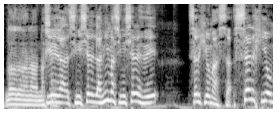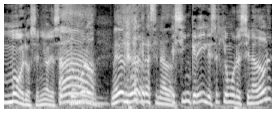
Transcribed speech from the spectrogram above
No, no, no, no Tiene sé. las, iniciales, las mismas iniciales de Sergio Massa. Sergio Moro, señores. Sergio Ah, Moro. me había olvidado que era senador. Es increíble. Sergio Moro es senador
